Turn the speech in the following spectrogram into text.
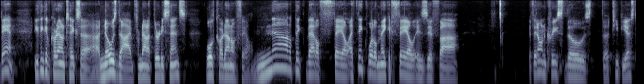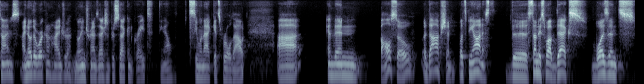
Dan, do you think if Cardano takes a, a nosedive from down to 30 cents, will Cardano fail? No, I don't think that'll fail. I think what'll make it fail is if uh, if they don't increase those the TPS times. I know they're working on Hydra, million transactions per second. Great. You know, see when that gets rolled out. Uh, and then also adoption. Let's be honest, the SundaeSwap Dex wasn't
